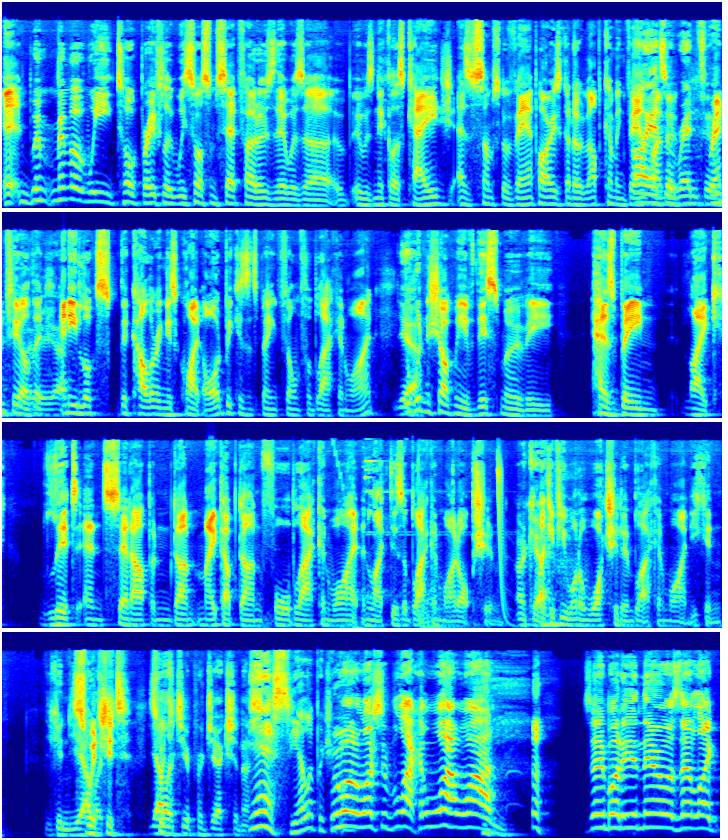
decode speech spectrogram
uh, Remember, we talked briefly. We saw some set photos. There was a it was Nicolas Cage as some sort of vampire. He's got an upcoming vampire. Oh, it's a movie. Renfield Renfield, movie, yeah. and he looks. The coloring is quite odd because it's being filmed for black and white. Yeah. It wouldn't shock me if this movie has been like lit and set up and done makeup done for black and white, and like there's a black and white option. Okay. Like if you want to watch it in black and white, you can. you can yell switch at, it. Yell Switch- at your projectionist. Yes, yell at projectionist. We want to watch the black and white one. is anybody in there, or is that like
